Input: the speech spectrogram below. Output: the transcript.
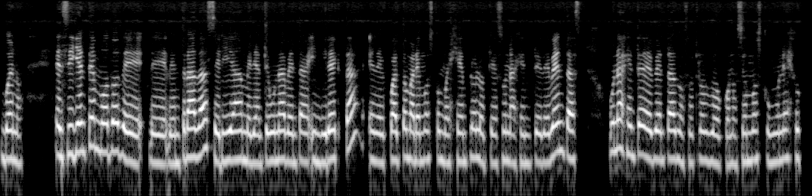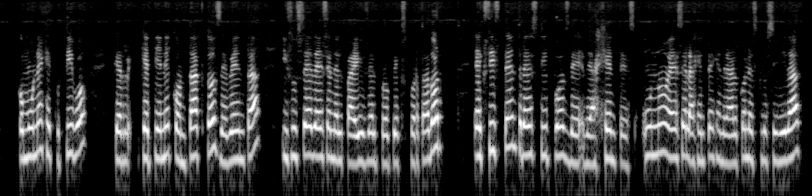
Bueno, el siguiente modo de, entrada sería mediante una venta indirecta, en el cual tomaremos como ejemplo lo que es un agente de ventas. Un agente de ventas nosotros lo conocemos como un, como un ejecutivo que, que tiene contactos de venta y su sede es en el país del propio exportador. Existen tres tipos de, de, agentes. Uno es el agente general con exclusividad,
